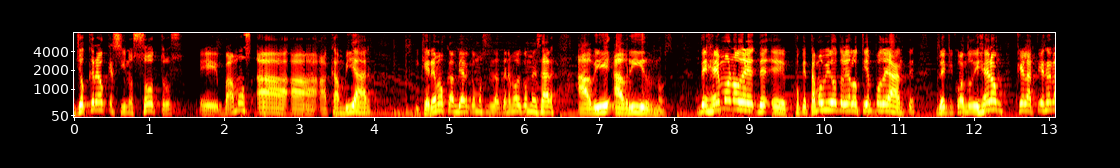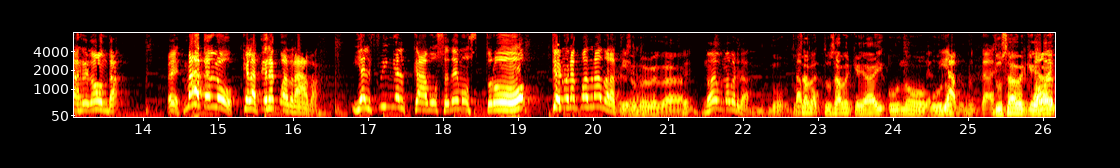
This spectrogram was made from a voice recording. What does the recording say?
yo creo que si nosotros eh, vamos a, cambiar y queremos cambiar como sociedad, tenemos que comenzar a abri- abrirnos. Dejémonos de, eh, porque estamos viendo todavía los tiempos de antes, de que cuando dijeron que la Tierra era redonda, eh, ¡mátenlo! Que la Tierra es cuadrada. Y al fin y al cabo se demostró que no era cuadrada la Tierra. Eso no es verdad. No, es- es verdad. No, tú, sabes, tú sabes que hay uno, El uno- diablo, tú sabes que hay,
